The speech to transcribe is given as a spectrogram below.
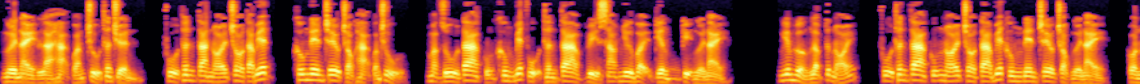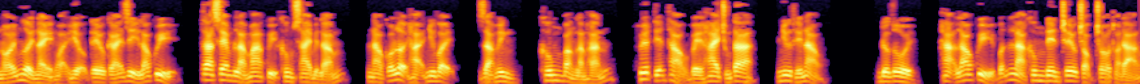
người này là hạ quán chủ thân truyền, phụ thân ta nói cho ta biết, không nên t r e o chọc hạ quán chủ, mặc dù ta cũng không biết phụ thân ta vì sao như vậy kiên kỵ người này. Nghiêm hưởng lập tức nói, phụ thân ta cũng nói cho ta biết không nên t r e o chọc người này, còn nói người này ngoại hiệu kêu cái gì lão quỷ, ta xem là ma quỷ không sai biệt lắm, nào có lợi hại như vậy, giả huynh, không bằng làm hắn, huyết tiến thảo về hai chúng ta, như thế nào? Được rồi, hạ lao quỷ vẫn là không nên t r e o chọc cho thỏa đáng,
